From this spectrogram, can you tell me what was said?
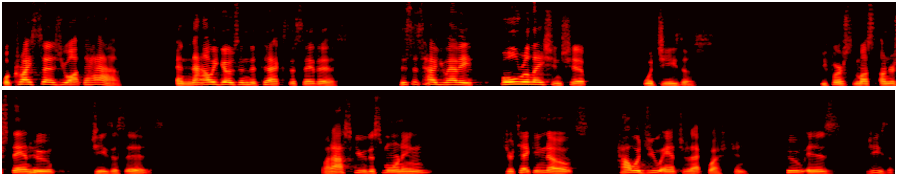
what Christ says you ought to have. And now he goes in the text to say this this is how you have a full relationship with Jesus. You first must understand who Jesus is. So I'd ask you this morning, as you're taking notes, how would you answer that question? Who is Jesus?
